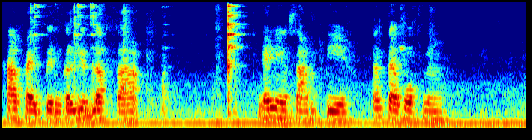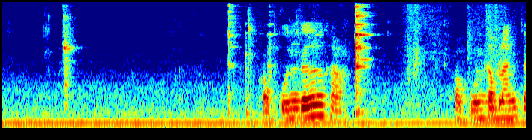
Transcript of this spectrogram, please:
ถ้าใครเป็นก็รีบรักษา ได้หนึ่งสามปี ตั้งแต่หกหนึ่ง ขอบคุณเด้อค่ะ ขอบคุณกำลังใจ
